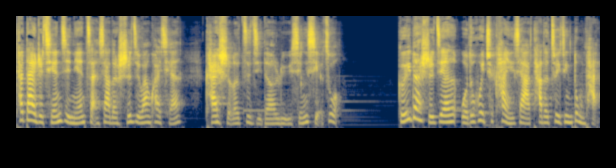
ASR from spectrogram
他带着前几年攒下的十几万块钱，开始了自己的旅行写作。隔一段时间，我都会去看一下他的最近动态，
